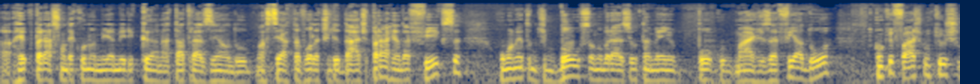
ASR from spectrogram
a recuperação da economia americana está trazendo uma certa volatilidade para a renda fixa, um momento de bolsa no Brasil também um pouco mais desafiador, com que faz com que as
